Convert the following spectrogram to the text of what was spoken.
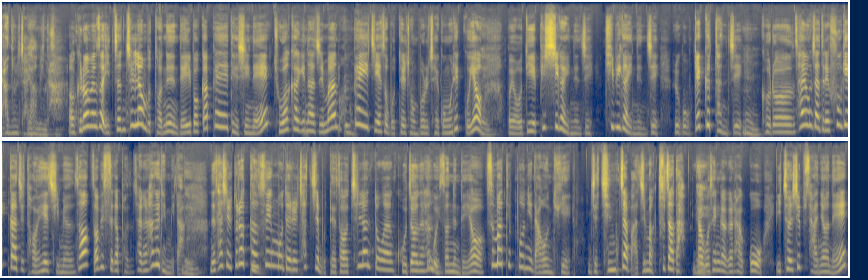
야놀자입니다. 야놀자. 어, 그러면서 2007년부터는 네이버 카페 대신에 조악하긴 하지만 홈페이지에서 모텔 정보를 제공을 했고요. 네. 뭐 어디에 PC가 있는지 TV가 있는지 그리고 깨끗한지 음. 그런 사용자들의 후기까지 더해지면서 서비스가 번창을 하게 됩니다. 네. 근데 사실 뚜렷한 수익 모델을 찾지 못해서 7년 동안 고전을 하고 있었는데요. 스마트폰이 나온 뒤에 이제 진짜 마지막 투자다라고 네. 생각을 하고 2014년에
